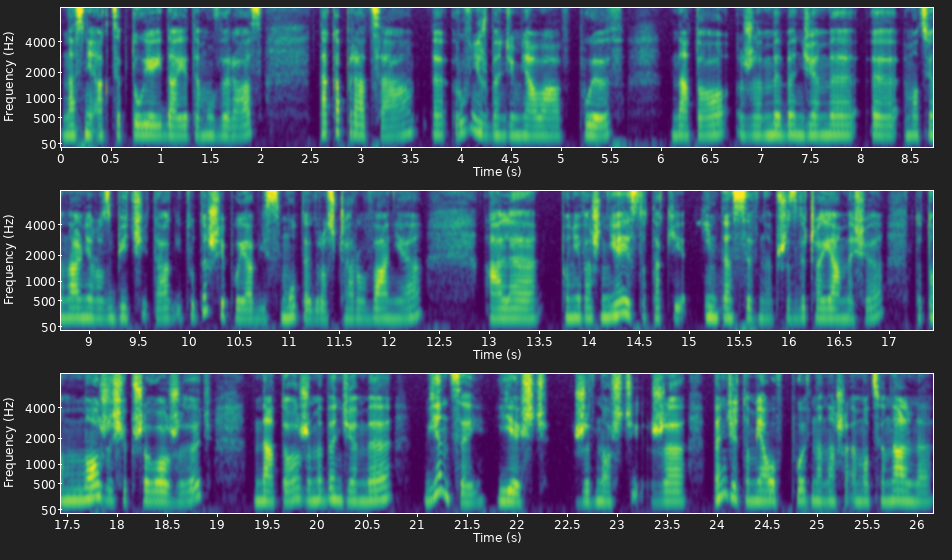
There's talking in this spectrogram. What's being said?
nas nie akceptuje i daje temu wyraz. Taka praca y, również będzie miała wpływ na to, że my będziemy y, emocjonalnie rozbici, tak? I tu też się pojawi smutek, rozczarowanie, ale ponieważ nie jest to takie intensywne, przyzwyczajamy się, to to może się przełożyć na to, że my będziemy więcej jeść żywności, że będzie to miało wpływ na nasze emocjonalne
